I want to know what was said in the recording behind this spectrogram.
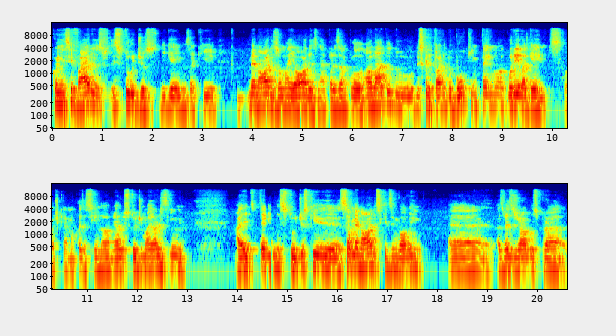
conheci vários estúdios de games aqui, menores ou maiores, né? Por exemplo, ao lado do, do escritório do Booking tem uma Gorilla Games, eu acho que é uma coisa assim o nome, é um estúdio maiorzinho. Aí tem estúdios que são menores, que desenvolvem, é, às vezes, jogos para.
